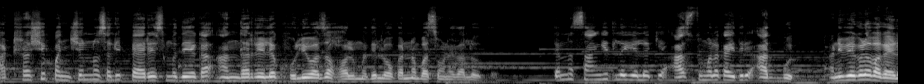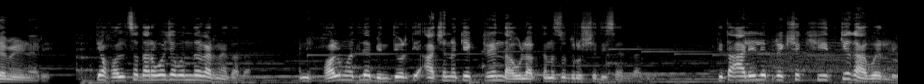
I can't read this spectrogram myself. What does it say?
अठराशे पंच्याण्णव साली पॅरिसमध्ये एका अंधारलेल्या खोलीवाजा हॉलमध्ये लोकांना बसवण्यात आलं होतं. त्यांना सांगितलं गेलं की आज तुम्हाला काहीतरी अद्भुत आणि वेगळं बघायला मिळणार आहे. त्या हॉलचा दरवाजा बंद करण्यात आला आणि हॉलमधल्या भिंतीवरती अचानक एक ट्रेन धावू लागतानाचं दृश्य दिसायला लागलं. तिथं आलेले प्रेक्षक हे इतके घाबरले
